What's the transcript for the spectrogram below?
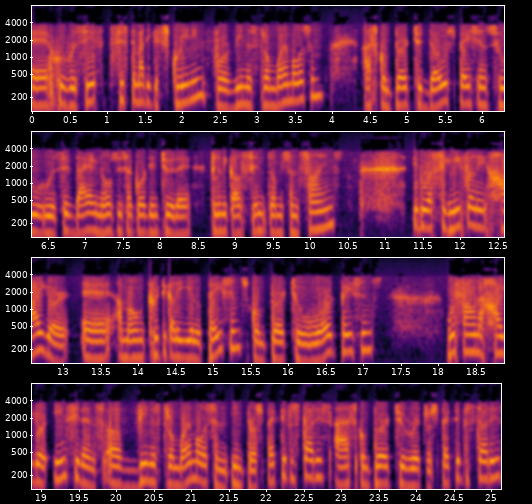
uh, who received systematic screening for venous thromboembolism as compared to those patients who received diagnosis according to the clinical symptoms and signs. It was significantly higher uh, among critically ill patients compared to ward patients. We found a higher incidence of venous thromboembolism in prospective studies as compared to retrospective studies.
